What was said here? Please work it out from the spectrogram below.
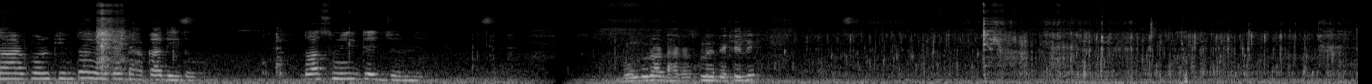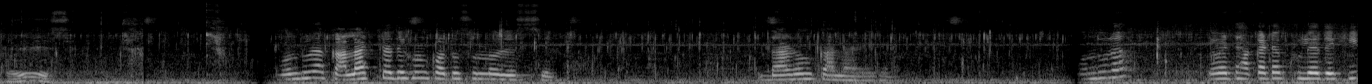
দেওয়ার পর কিন্তু আমি এটা ঢাকা দিয়ে দেবো দশ মিনিটের জন্য। বন্ধুরা ঢাকা খুলে দেখে এসছে। বন্ধুরা কালারটা দেখুন কত সুন্দর এসছে। দারুণ কালার বন্ধুরা এবার ঢাকাটা খুলে দেখি।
